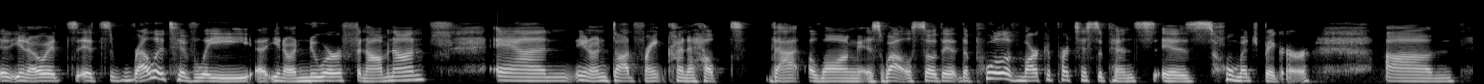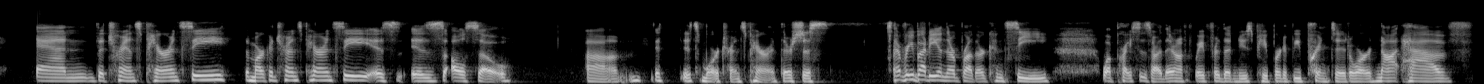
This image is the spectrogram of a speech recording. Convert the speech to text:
It, you know, it's it's relatively uh, you know a newer phenomenon, and you know, and Dodd Frank kind of helped that along as well. So the the pool of market participants is so much bigger. Um, and the transparency, the market transparency is is also um, it, it's more transparent. There's just everybody and their brother can see what prices are. They don't have to wait for the newspaper to be printed or not have,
